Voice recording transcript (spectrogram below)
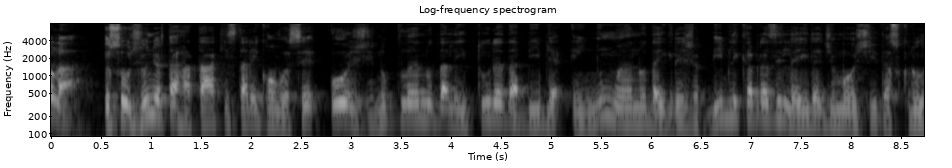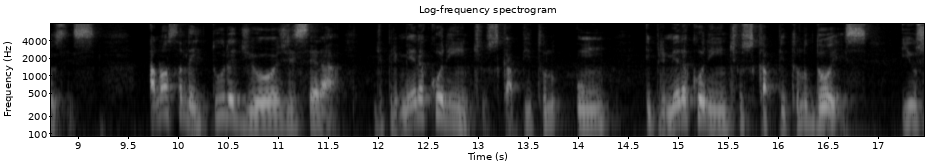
Olá, eu sou Júnior Tarrataque e estarei com você hoje no plano da leitura da Bíblia em um ano da Igreja Bíblica Brasileira de Mogi das Cruzes. A nossa leitura de hoje será de 1 Coríntios, capítulo 1 e 1 Coríntios, capítulo 2, e os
